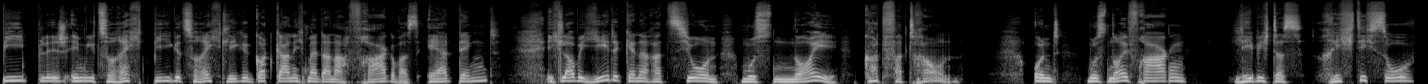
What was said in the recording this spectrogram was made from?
biblisch irgendwie zurechtbiege, zurechtlege, Gott gar nicht mehr danach frage, was er denkt? Ich glaube, jede Generation muss neu Gott vertrauen und muss neu fragen, lebe ich das richtig so,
